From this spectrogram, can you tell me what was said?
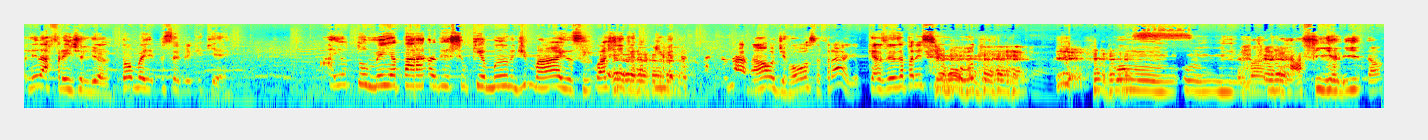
ali na frente ali, ó. Toma aí pra você ver o que, que é. Aí eu tomei a parada desceu queimando demais, assim. Eu achei que era pinga artesanal de roça, fraga. Porque às vezes aparecia um ou outro com um- uma garrafinha ali e tal.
